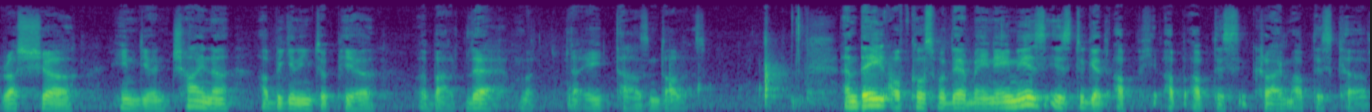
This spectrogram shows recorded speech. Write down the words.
Russia, India, and China, are beginning to appear about there, about $8,000. And they, of course, what their main aim is, is to get up, up, up this, climb up this curve,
